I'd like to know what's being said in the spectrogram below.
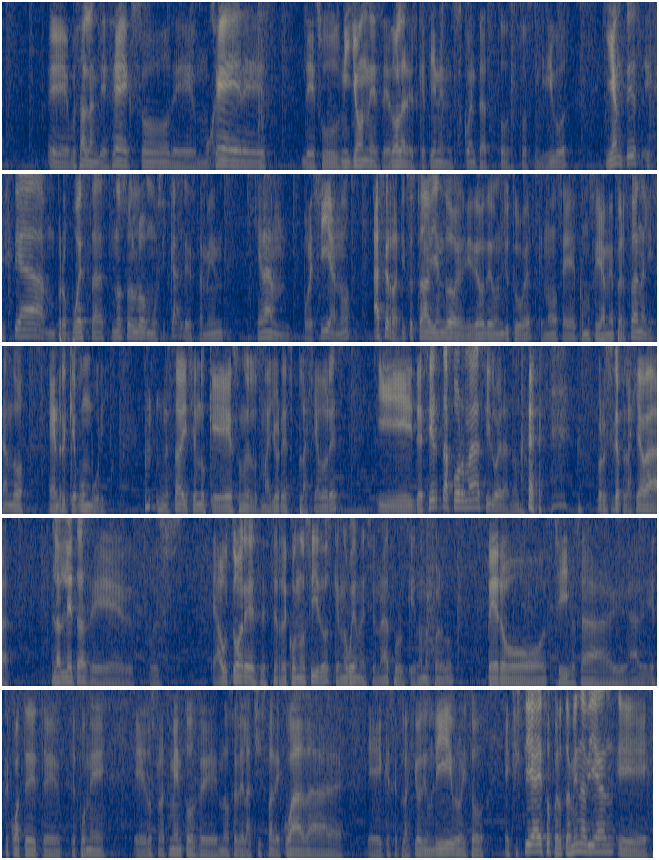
eh, pues hablan de sexo, de mujeres, de sus millones de dólares que tienen en sus cuentas todos estos individuos. Y antes existían propuestas no solo musicales, también eran poesía, ¿no? Hace ratito estaba viendo el video de un youtuber, que no sé cómo se llame, pero estaba analizando a Enrique Bumburi. estaba diciendo que es uno de los mayores plagiadores. Y de cierta forma sí lo era, ¿no? Porque sí se plagiaba las letras de, pues, autores este, reconocidos, que no voy a mencionar porque no me acuerdo. Pero sí, o sea, este cuate te, te pone eh, los fragmentos de, no sé, de la chispa adecuada, eh, que se plagió de un libro y todo. Existía eso, pero también habían eh,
